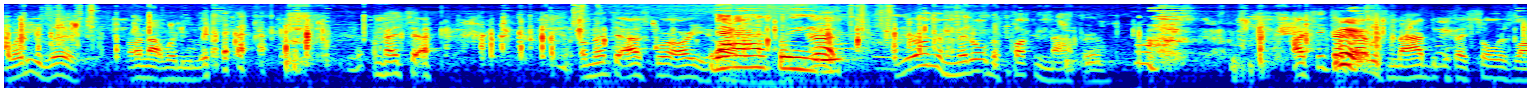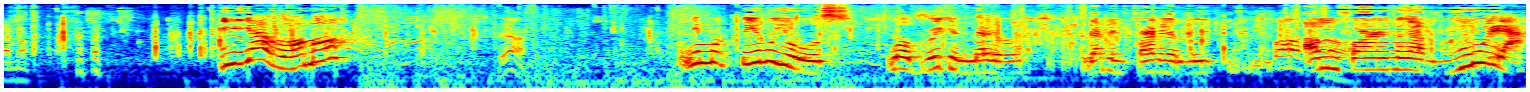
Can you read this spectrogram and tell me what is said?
Where do you live? Or not where do you live? I meant to. I meant to ask where are you? Oh, That's for you're, you. at, you're on the middle of the fucking map, bro. I think that Where? guy was mad because I stole his llama. You got llama? Yeah. I need more wheels. Well, brick and metal. Cause I've been farming a mo- Fuck I'm farming a moolah.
